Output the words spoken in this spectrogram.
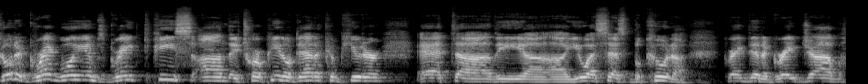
Go to Greg Williams' great piece on the torpedo data computer at uh, the uh, USS Becuna. Greg did a great job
